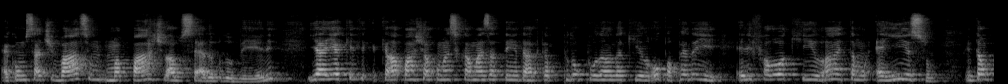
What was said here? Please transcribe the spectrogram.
é como se ativasse uma parte lá do cérebro dele, e aí aquele, aquela parte ela começa a ficar mais atenta, ela fica procurando aquilo. Opa, peraí, ele falou aquilo, ah, então é isso. Então,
